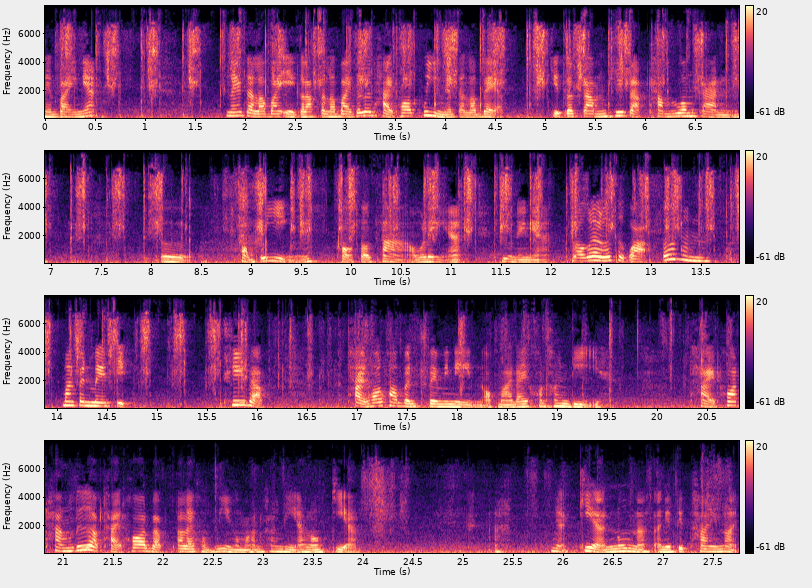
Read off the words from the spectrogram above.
ในใบเนี้ย ในแต่ละใบเอกลักษณ์แต่ละใบก็จะถ่ายทอดผู้หญิงในแต่ละแบบ กิจกรรมที่แบบทำร่วมกัน เออของผู้หญิงของสาวๆอะไรอย่างเงี้ย อยู่ในเนี้ย เราก็เลยรู้สึกว่า เออมันมันเป็นเมจิก ที่แบบถ่ายทอดความเป็นเฟมินีนออกมาได้ค่อนข้างดี ถ่ายทอดทางเลือกถ่ายทอดแบบอะไรของผู้หญิงออกมาค่อนข้างดีอะลองเกียร์เนี่ยเกี่ยนุ่มนะอันนี้ติดผ้านิดหน่อย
